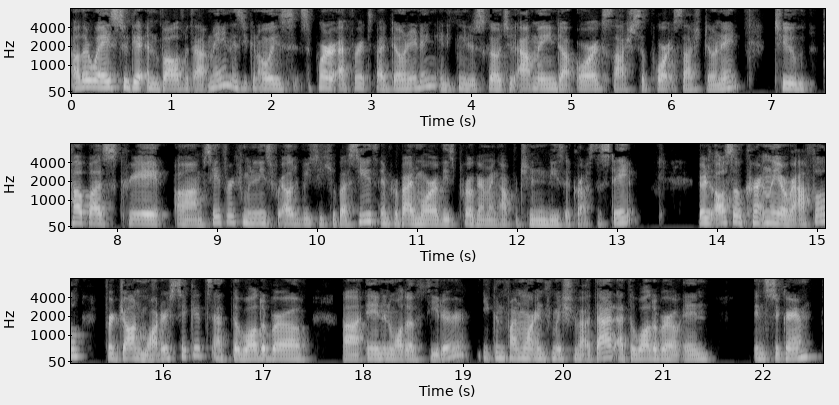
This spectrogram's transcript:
Other ways to get involved with Out Maine is you can always support our efforts by donating and you can just go to outmaine.org slash support slash donate to help us create um, safer communities for LGBTQ plus youth and provide more of these programming opportunities across the state. There's also currently a raffle for John Waters tickets at the Waldoboro uh, Inn and Waldo Theater. You can find more information about that at the Waldoboro Inn Instagram,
